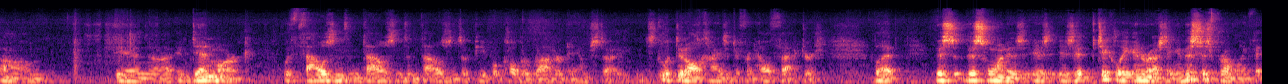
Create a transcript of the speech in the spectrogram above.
um, in, uh, in Denmark with thousands and thousands and thousands of people called the Rotterdam study. It's looked at all kinds of different health factors. But this, this one is, is, is particularly interesting, and this is from like the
